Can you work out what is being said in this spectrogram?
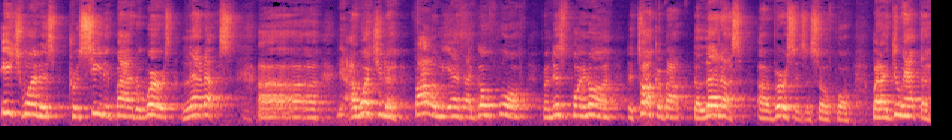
Each one is preceded by the words, let us. Uh, I want you to follow me as I go forth from this point on to talk about the let us uh, verses and so forth. But I do have to,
